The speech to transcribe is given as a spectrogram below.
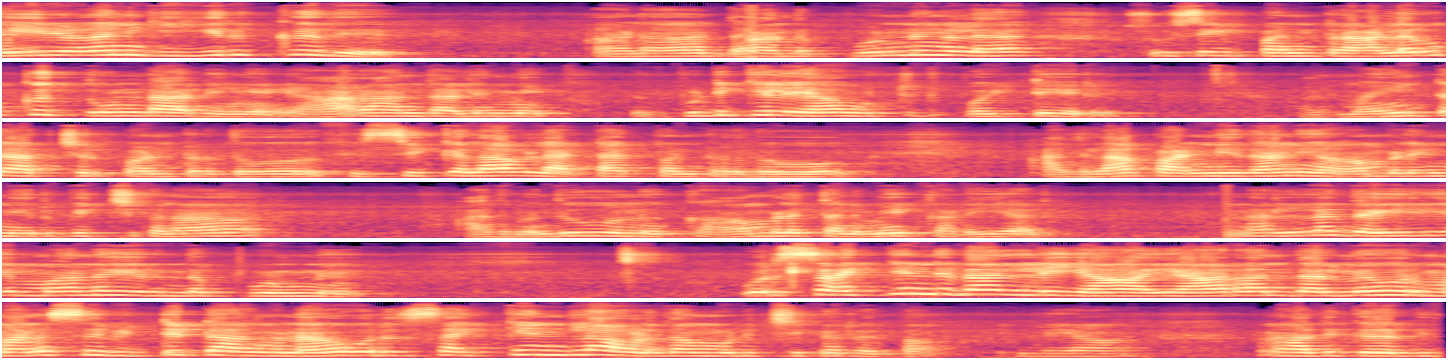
தைரியம்லாம் இங்கே இருக்குது. ஆனால் அந்த பொண்ணுங்களை சூசைட் பண்ணுற அளவுக்கு தூண்டாதீங்க. யாராக இருந்தாலுமே. பிடிக்கலையா? விட்டுட்டு போயிட்டே இரு. அது மைண்ட் டார்ச்சர் பண்ணுறதோ ஃபிசிக்கலாக அவளை அட்டாக் பண்ணுறதோ அதெல்லாம் பண்ணி தான் நீ ஆம்பளை நிரூபிச்சுக்கனா அது வந்து உனக்கு ஆம்பளைத்தனமே கிடையாது. நல்ல தைரியமான இருந்த பொண்ணு. ஒரு செகண்ட் தான் இல்லையா? யாராக இருந்தாலுமே ஒரு மனசை விட்டுட்டாங்கன்னா ஒரு செகண்டில் அவ்வளோதான் முடிச்சுக்கிறது தான் இல்லையா? அதுக்கு அது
